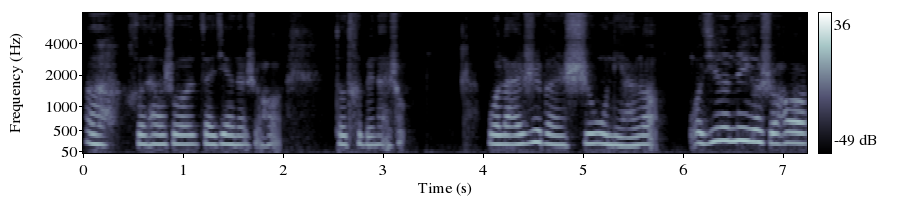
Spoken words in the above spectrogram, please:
啊和他说再见的时候，都特别难受。我来日本十五年了。我记得那个时候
